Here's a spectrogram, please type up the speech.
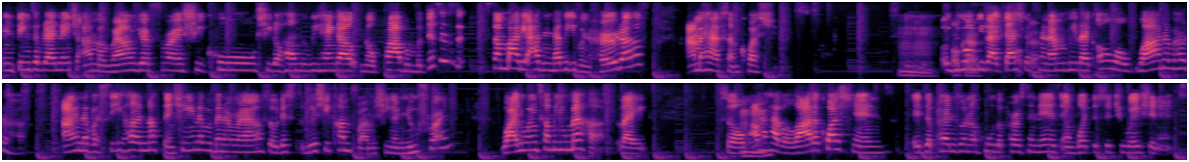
and things of that nature. I'm around your friend, she cool, she the homie, we hang out, no problem. But this is somebody I've never even heard of. I'm gonna have some questions. Mm, You're gonna be like, that's okay. your friend. I'm gonna be like, oh well, why I never heard of her? I ain't never see her, nothing. She ain't never been around. So this where she come from? Is she a new friend? Why you ain't tell me you met her? Like, so mm-hmm. I'm gonna have a lot of questions. It depends on who the person is and what the situation is.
